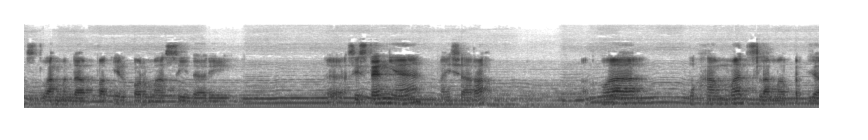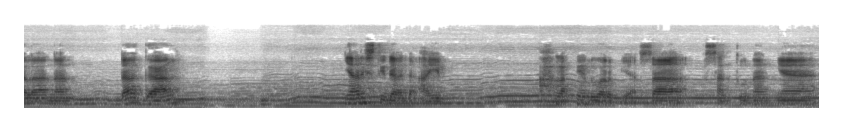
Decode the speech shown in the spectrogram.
setelah mendapat informasi dari uh, asistennya Maisyarah bahwa Muhammad selama perjalanan dagang nyaris tidak ada aib akhlaknya luar biasa kesantunannya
